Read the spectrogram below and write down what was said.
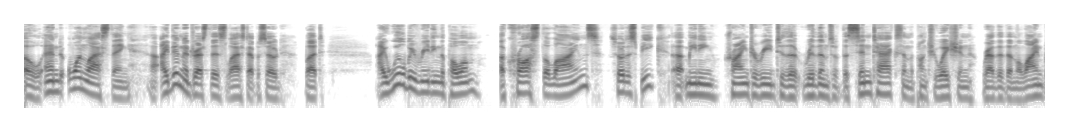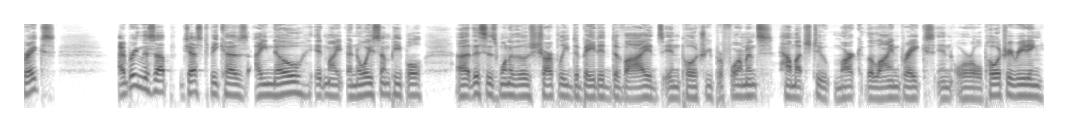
Oh, and one last thing. I didn't address this last episode, but I will be reading the poem across the lines, so to speak, uh, meaning trying to read to the rhythms of the syntax and the punctuation rather than the line breaks. I bring this up just because I know it might annoy some people. Uh, this is one of those sharply debated divides in poetry performance how much to mark the line breaks in oral poetry reading.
